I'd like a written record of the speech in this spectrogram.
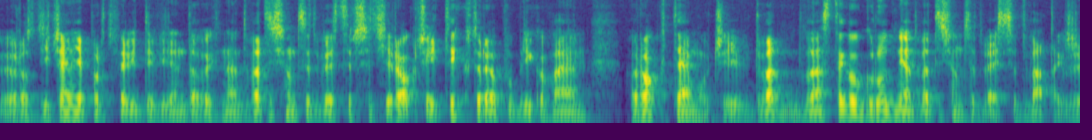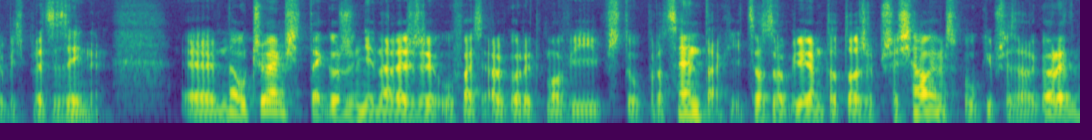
rozliczenie portfeli dywidendowych na 2023 rok, czyli tych, które opublikowałem rok temu, czyli 12 grudnia 2022, tak żeby być precyzyjnym. E, nauczyłem się tego, że nie należy ufać algorytmowi w 100%. I co zrobiłem, to to, że przesiałem spółki przez algorytm,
